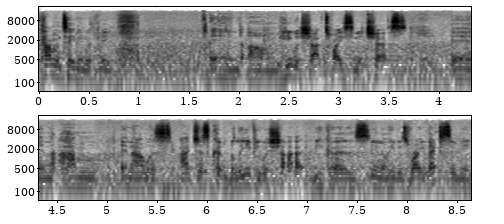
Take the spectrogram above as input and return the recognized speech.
commentating with me and um, he was shot twice in the chest. And I'm and I was I just couldn't believe he was shot because you know he was right next to me.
